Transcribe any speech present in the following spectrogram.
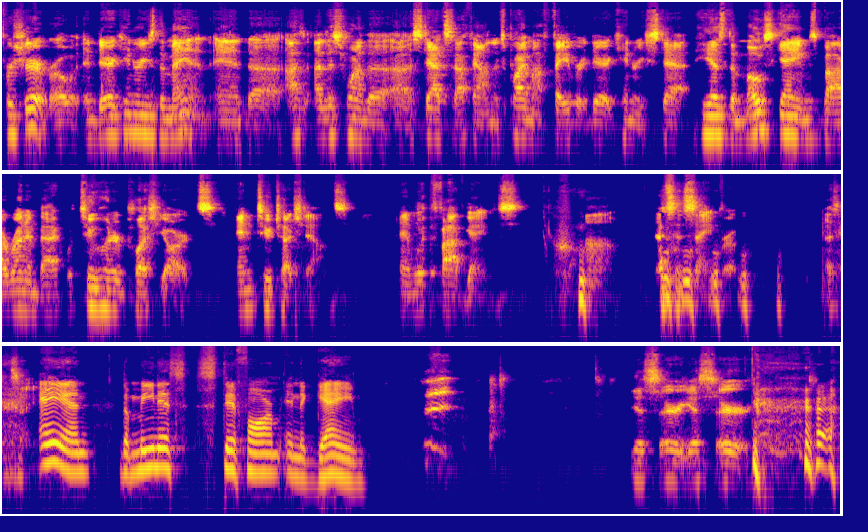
For sure, bro. And Derrick Henry's the man. And uh, I, I, this is one of the uh, stats that I found. It's probably my favorite Derrick Henry stat. He has the most games by a running back with 200 plus yards and two touchdowns, and with five games. Um, that's insane, bro. That's insane. and the meanest stiff arm in the game. Yes, sir. Yes, sir.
